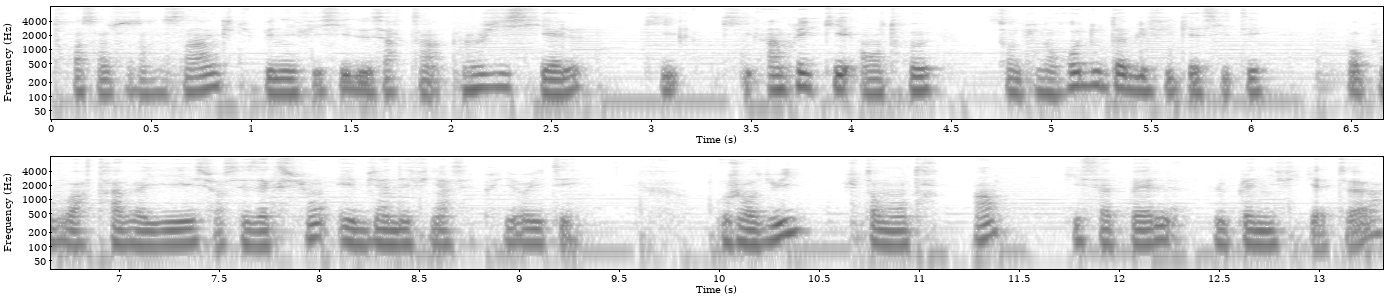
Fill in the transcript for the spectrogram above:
365, tu bénéficies de certains logiciels qui, qui imbriqués entre eux, sont d'une redoutable efficacité pour pouvoir travailler sur ses actions et bien définir ses priorités. Aujourd'hui, je t'en montre un qui s'appelle le planificateur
